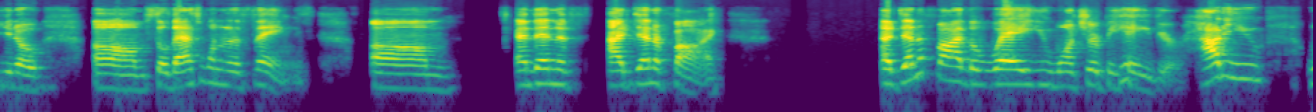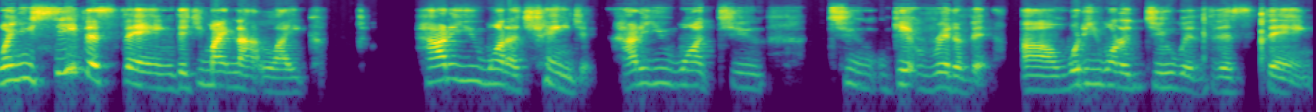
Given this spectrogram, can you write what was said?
you know um so that's one of the things um and then identify. Identify the way you want your behavior. How do you when you see this thing that you might not like how do you want to change it? How do you want to to get rid of it? Um, what do you want to do with this thing?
